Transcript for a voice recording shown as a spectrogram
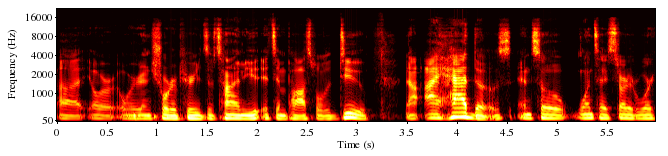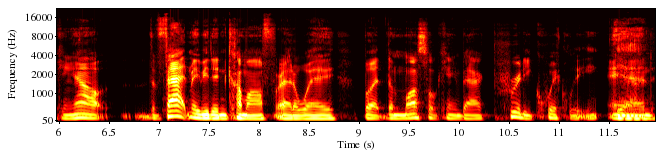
uh, or, or in shorter periods of time. You, it's impossible to do. Now i had those. And so once i started working out the fat maybe didn't come off right away but the muscle came back pretty quickly. Yeah. and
